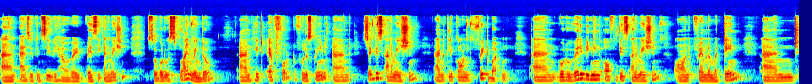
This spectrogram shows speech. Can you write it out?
and as you can see we have a very basic animation. So go to spline window and hit F4 to full screen and check this animation and click on fit button. And go to very beginning of this animation on frame number 10 and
